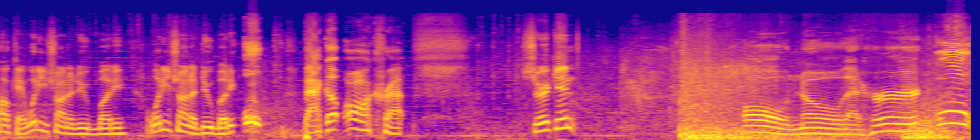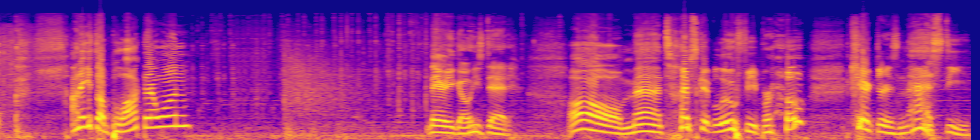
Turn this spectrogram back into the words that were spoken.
Okay, what are you trying to do, buddy? What are you trying to do, buddy? Oh, back up. Oh, crap. Shuriken. Oh, no. That hurt. Oh, I didn't get to block that one. There you go. He's dead. Oh, man. Time skip Luffy, bro. Character is nasty.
